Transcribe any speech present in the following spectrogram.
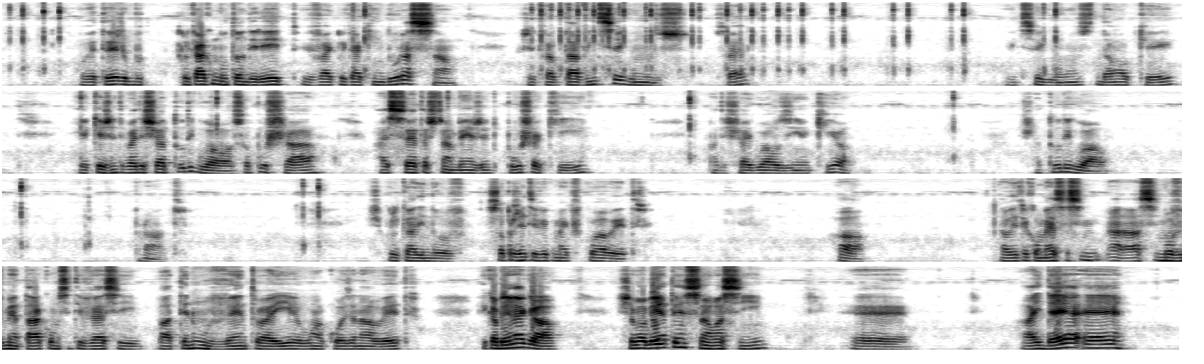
O letreiro clicar com o botão direito e vai clicar aqui em duração. A gente vai botar 20 segundos, certo? 20 segundos, dá um OK. E aqui a gente vai deixar tudo igual, ó, só puxar. As setas também a gente puxa aqui. Para deixar igualzinho aqui, ó. Deixar tudo igual. Pronto. Deixa eu clicar de novo. Só para a gente ver como é que ficou a letra. Ó, a letra começa a se, a, a se movimentar como se tivesse batendo um vento aí, alguma coisa na letra. Fica bem legal. Chama bem atenção assim. É, a ideia é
